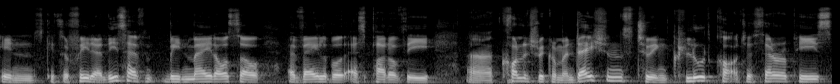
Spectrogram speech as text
in schizophrenia. And these have been made also available as part of the uh, college recommendations to include cognitive therapies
